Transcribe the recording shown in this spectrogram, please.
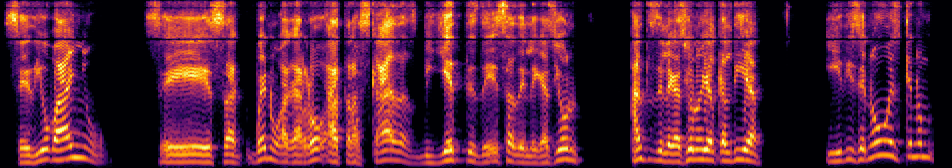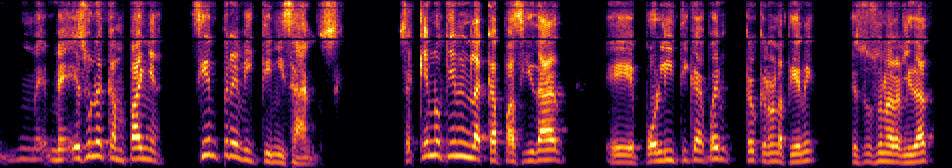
se dio baño, se, bueno, agarró atrascadas billetes de esa delegación, antes delegación, hoy alcaldía, y dice, no, es que no, me, es una campaña, siempre victimizándose. O sea, que no tienen la capacidad eh, política, bueno, creo que no la tiene, eso es una realidad,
